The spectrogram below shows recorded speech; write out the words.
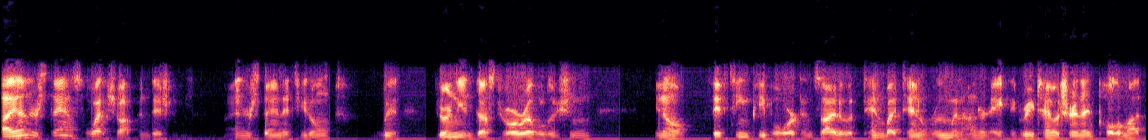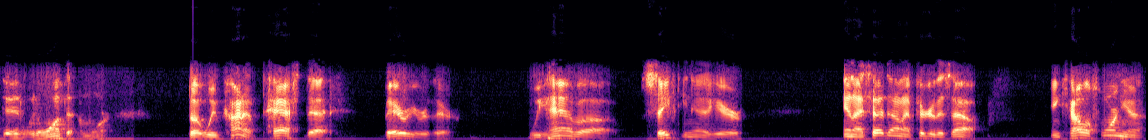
I understand sweatshop conditions. I understand that you don't, with, during the Industrial Revolution, you know, 15 people worked inside of a 10 by 10 room in 108 degree temperature and they pull them out dead. We don't want that no more. But we've kind of passed that barrier there. We have a safety net here, and I sat down and I figured this out. In California,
